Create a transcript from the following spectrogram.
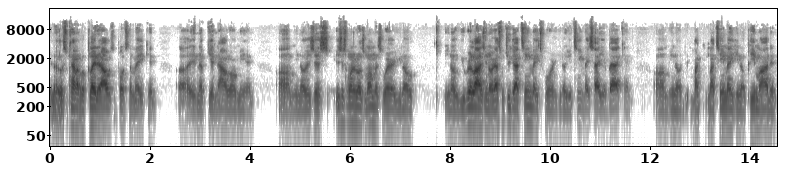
you know it was kind of a play that I was supposed to make, and uh, ended up getting out on me, and um, you know, it's just it's just one of those moments where you know, you know, you realize you know that's what you got teammates for. You know, your teammates had your back, and um, you know, my, my teammate, you know, Piedmont and,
